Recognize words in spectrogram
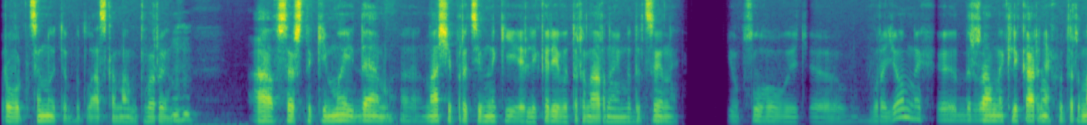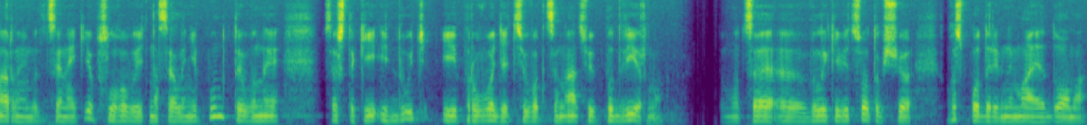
Провакцинуйте, будь ласка, нам тварин. Мгм. А все ж таки ми йдемо, е, наші працівники, лікарі ветеринарної медицини, які обслуговують е, в районних е, державних лікарнях ветеринарної медицини, які обслуговують населені пункти, вони все ж таки йдуть і проводять цю вакцинацію подвірно. Тому це великий відсоток, що господарів немає вдома,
